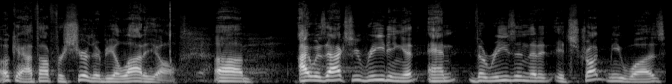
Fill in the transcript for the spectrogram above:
Okay, I thought for sure there'd be a lot of y'all. Um, I was actually reading it, and the reason that it, it, struck me was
